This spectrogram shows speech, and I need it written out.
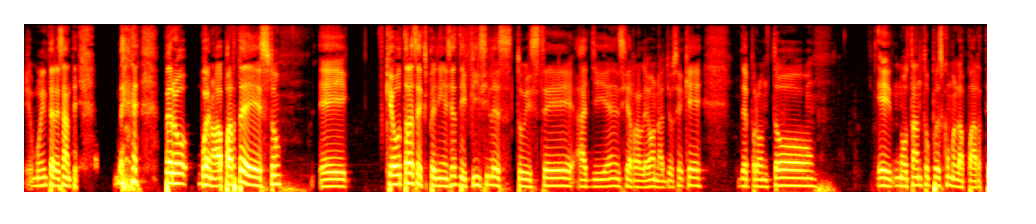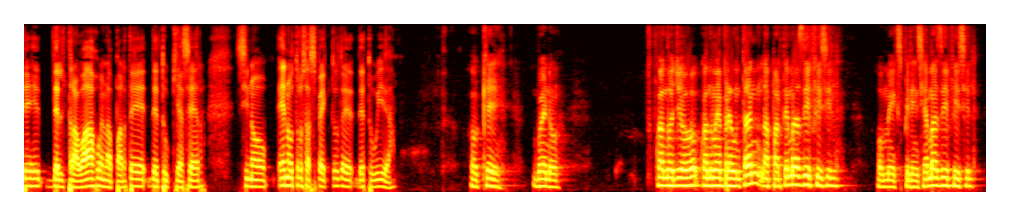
Eh, muy interesante. Pero bueno, aparte de esto, eh, ¿qué otras experiencias difíciles tuviste allí en Sierra Leona? Yo sé que de pronto, eh, no tanto pues como en la parte del trabajo, en la parte de tu quehacer, sino en otros aspectos de, tu vida. Ok, bueno, cuando yo, cuando me preguntan la parte más difícil o mi experiencia más difícil,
